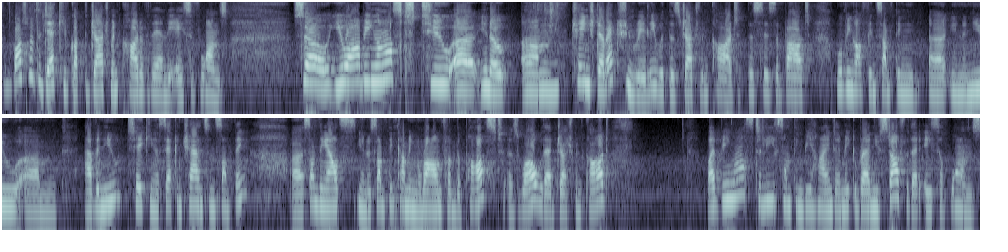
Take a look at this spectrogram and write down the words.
So the bottom of the deck, you've got the Judgment card over there and the Ace of Wands. So you are being asked to, uh, you know, um, change direction really with this Judgment card. This is about moving off in something, uh, in a new um, avenue, taking a second chance on something. Uh, something else, you know, something coming around from the past as well with that Judgment card but being asked to leave something behind and make a brand new start with that Ace of Wands,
